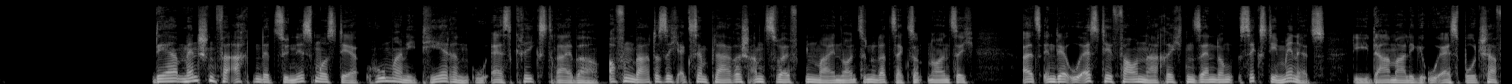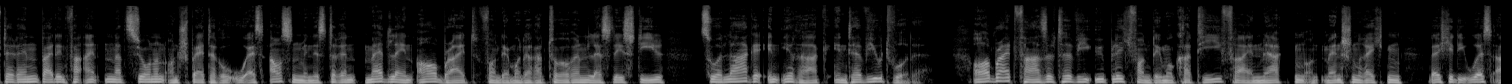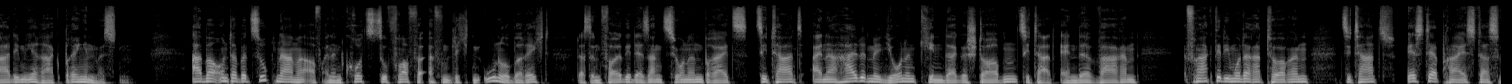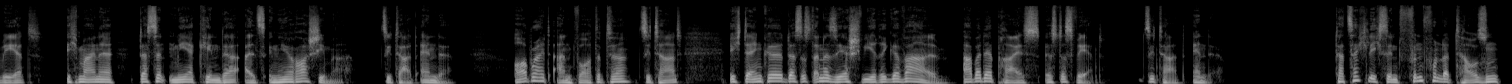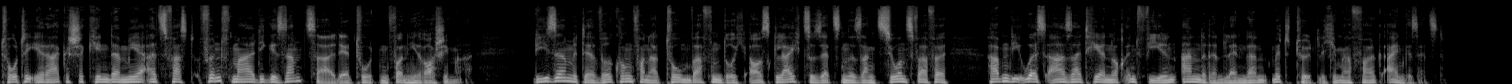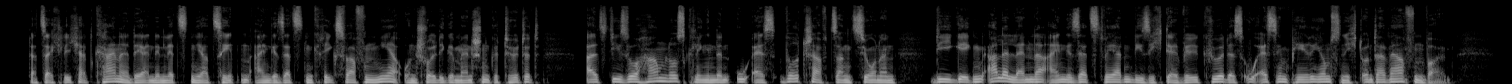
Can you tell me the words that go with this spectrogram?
Der menschenverachtende Zynismus der humanitären US-Kriegstreiber offenbarte sich exemplarisch am 12. Mai 1996, als in der US-TV-Nachrichtensendung 60 Minutes die damalige US-Botschafterin bei den Vereinten Nationen und spätere US-Außenministerin Madeleine Albright von der Moderatorin Leslie Steele zur Lage in Irak interviewt wurde. Albright faselte wie üblich von Demokratie, freien Märkten und Menschenrechten, welche die USA dem Irak bringen müssten aber unter Bezugnahme auf einen kurz zuvor veröffentlichten UNO-Bericht, dass infolge der Sanktionen bereits, Zitat, eine halbe Million Kinder gestorben, Zitat Ende, waren, fragte die Moderatorin, Zitat, ist der Preis das wert? Ich meine, das sind mehr Kinder als in Hiroshima. Zitat Ende. Albright antwortete, Zitat, ich denke, das ist eine sehr schwierige Wahl, aber der Preis ist es wert. Zitat Ende. Tatsächlich sind 500.000 tote irakische Kinder mehr als fast fünfmal die Gesamtzahl der Toten von Hiroshima. Diese mit der Wirkung von Atomwaffen durchaus gleichzusetzende Sanktionswaffe haben die USA seither noch in vielen anderen Ländern mit tödlichem Erfolg eingesetzt. Tatsächlich hat keine der in den letzten Jahrzehnten eingesetzten Kriegswaffen mehr unschuldige Menschen getötet als die so harmlos klingenden US-Wirtschaftssanktionen, die gegen alle Länder eingesetzt werden, die sich der Willkür des US-Imperiums nicht unterwerfen wollen.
